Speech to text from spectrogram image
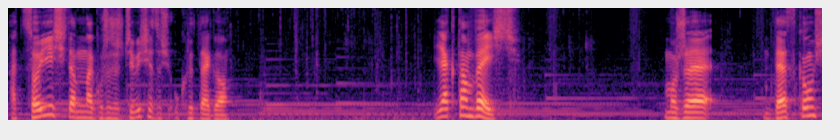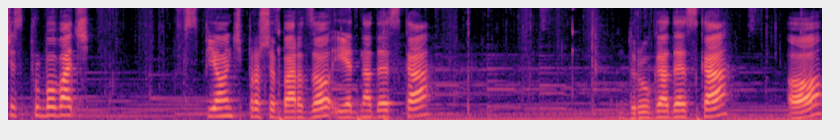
a co jeśli tam na górze rzeczywiście coś ukrytego? Jak tam wejść? Może deską się spróbować wspiąć? Proszę bardzo. Jedna deska. Druga deska. O!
